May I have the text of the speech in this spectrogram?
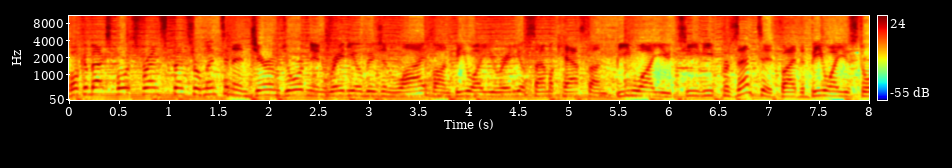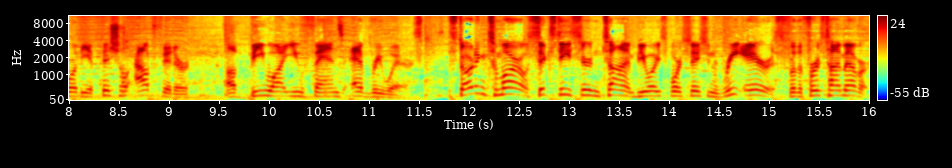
Welcome back, sports friends. Spencer Linton and Jarom Jordan in Radio Vision live on BYU Radio, simulcast on BYU TV, presented by the BYU Store, the official outfitter of BYU fans everywhere. Starting tomorrow, 6 Eastern Time, BYU Sports Nation re airs for the first time ever.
